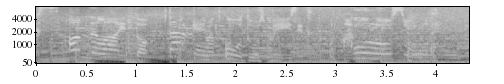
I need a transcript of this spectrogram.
X. Anne Lainto, tärkeimmät uutuusbiisit. Kuuluu sulle.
